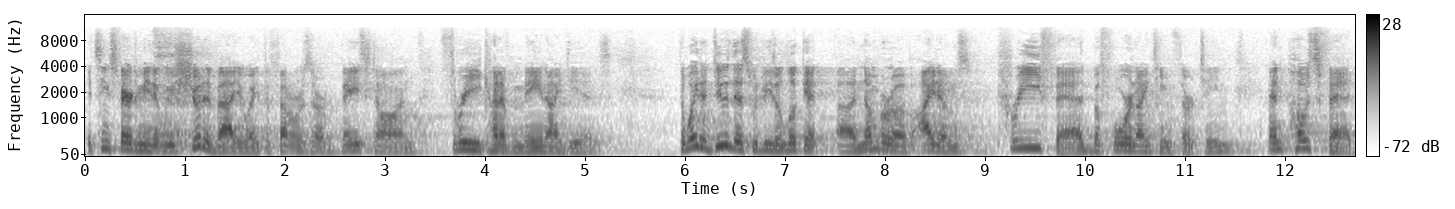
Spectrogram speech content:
it seems fair to me that we should evaluate the Federal Reserve based on three kind of main ideas. The way to do this would be to look at a number of items pre Fed, before 1913, and post Fed.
